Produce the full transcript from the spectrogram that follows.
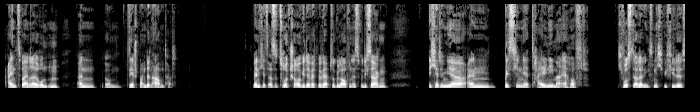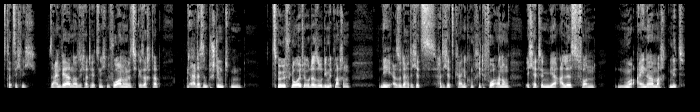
ein, zwei, drei Runden einen ähm, sehr spannenden Abend hat. Wenn ich jetzt also zurückschaue, wie der Wettbewerb so gelaufen ist, würde ich sagen, ich hätte mir ein bisschen mehr Teilnehmer erhofft. Ich wusste allerdings nicht, wie viele es tatsächlich sein werden. Also ich hatte jetzt nicht eine Vorahnung, dass ich gesagt habe, ja, das sind bestimmt hm, zwölf Leute oder so, die mitmachen. Nee, also da hatte ich jetzt, hatte ich jetzt keine konkrete Vorahnung. Ich hätte mir alles von nur einer macht mit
